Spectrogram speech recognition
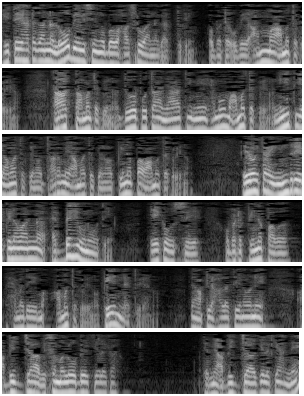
හිතේ හටගන්න ලෝභය විසින් ඔබව හසුරවන්න ගත්තොත් ඔබට ඔබේ අම්මා අමතක වෙනවා තාත්තා අමතක වෙනවා. දුව පුතා ඥාති මේ හැමෝම අමතක වෙනවා. නීතිය අමතක වෙනවා. ධර්මය අමතක වෙනවා. පිනපව අමතක වෙනවා. ඒ වගේ තමයි ඉන්ද්‍රිය පිනවන්න ඇබ්බැහි වුණොත් ඒක ඔස්සේ ඔබට පිනපව හැමදේම අමතක වෙනවා. පේන්නේ නැතු වෙනවා. දැන් අපි අහලා තියෙනවනේ අ비ජ්ජා විසම ලෝභය කියලා එකක්. දැන් මේ අ비ජ්ජා කියලා කියන්නේ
